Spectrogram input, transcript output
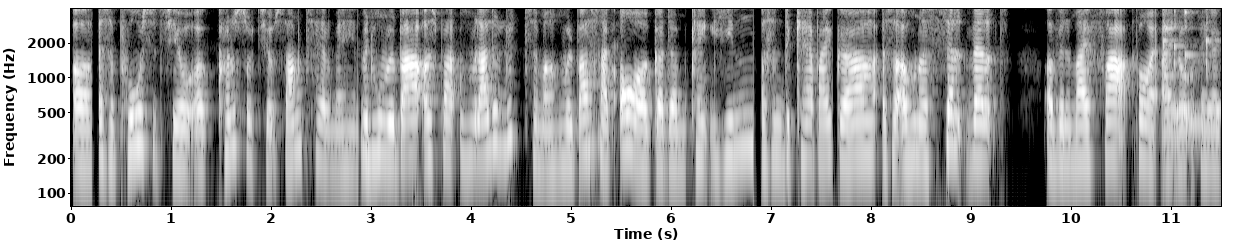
og altså positiv og konstruktiv samtale med hende. Men hun vil bare også bare, hun vil aldrig lytte til mig. Hun vil bare snakke over og gøre det omkring hende. Og sådan, det kan jeg bare ikke gøre. Altså, og hun har selv valgt at vælge mig fra. Prøv mig, ej, nu ringer jeg.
